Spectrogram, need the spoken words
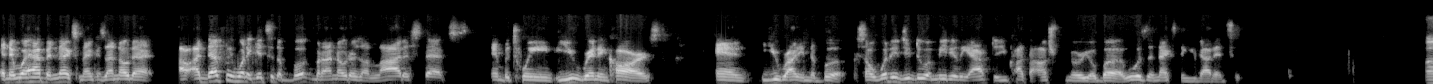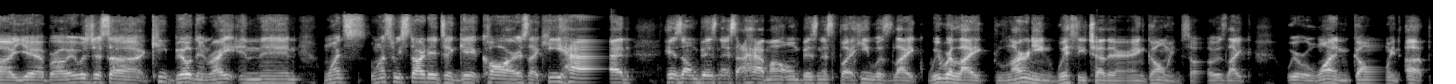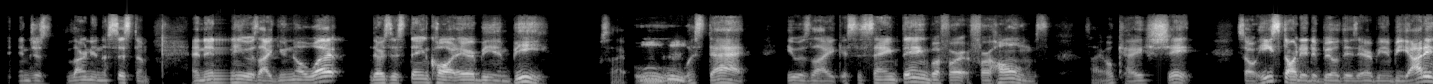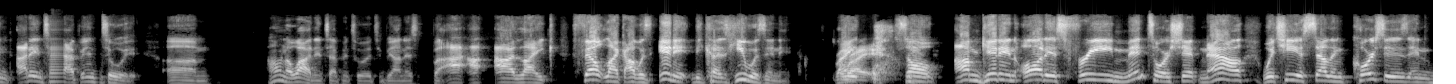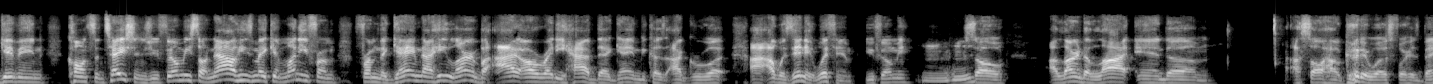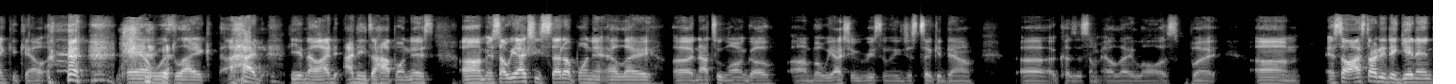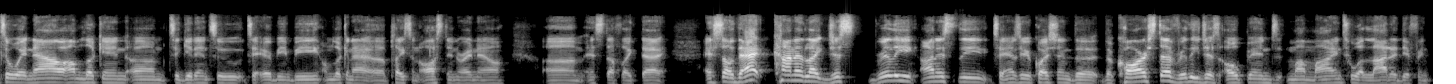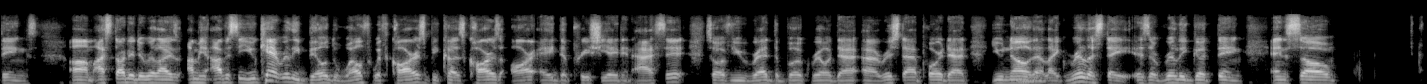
And then what happened next, man? Because I know that I, I definitely want to get to the book, but I know there's a lot of steps in between you renting cars and you writing the book. So what did you do immediately after you caught the entrepreneurial bug? What was the next thing you got into? Uh yeah, bro. It was just uh keep building, right? And then once once we started to get cars, like he had his own business. I had my own business, but he was like, we were like learning with each other and going. So it was like we were one going up and just learning the system. And then he was like, you know what? There's this thing called Airbnb. It's like, ooh, mm-hmm. what's that? He was like, it's the same thing, but for for homes. It's like, okay, shit. So he started to build his Airbnb. I didn't I didn't tap into it. Um, I don't know why I didn't tap into it to be honest, but I, I, I like felt like I was in it because he was in it. Right? right. so I'm getting all this free mentorship now, which he is selling courses and giving consultations. You feel me? So now he's making money from from the game that he learned, but I already have that game because I grew up. I, I was in it with him. You feel me? Mm-hmm. So I learned a lot, and um, I saw how good it was for his bank account and was like, I, you know, I, I need to hop on this. Um, and so we actually set up one in LA uh, not too long ago, um, but we actually recently just took it down because uh, of some LA laws. But um, and so I started to get into it. Now I'm looking um, to get into to Airbnb. I'm looking at a place in Austin right now um, and stuff like that and so that kind of like just really honestly to answer your question the the car stuff really just opened my mind to a lot of different things. Um, i started to realize i mean obviously you can't really build wealth with cars because cars are a depreciating asset. So if you read the book real dad uh, rich dad poor dad you know mm-hmm. that like real estate is a really good thing. And so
